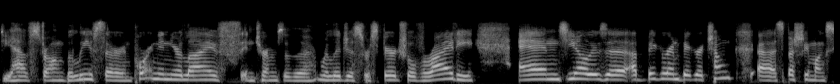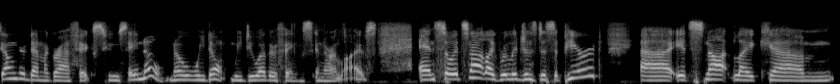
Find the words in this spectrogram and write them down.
Do you have strong beliefs that are important in your life in terms of the religious or spiritual variety? And, you know, there's a, a bigger and bigger chunk, uh, especially amongst younger demographics, who say, no, no, we don't. We do other things in our lives. And so it's not like religion's disappeared. Uh, it's not like um,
